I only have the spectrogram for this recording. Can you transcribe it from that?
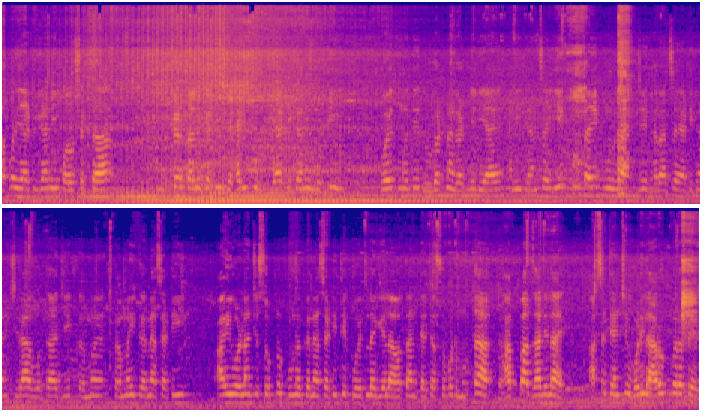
आपण या ठिकाणी पाहू शकता मुखेड तालुक्यातील जहारीपूर या ठिकाणी मोठी कोयतमध्ये दुर्घटना घडलेली आहे आणि त्यांचा एक पुरता एक मुलगा जे घराचा या ठिकाणी चिराग होता जे कम कमाई करण्यासाठी आई वडिलांचे स्वप्न पूर्ण करण्यासाठी ते कोयतला गेला होता आणि त्याच्यासोबत मोठा घातपात झालेला आहे असं त्यांचे वडील आरोप करत आहेत.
